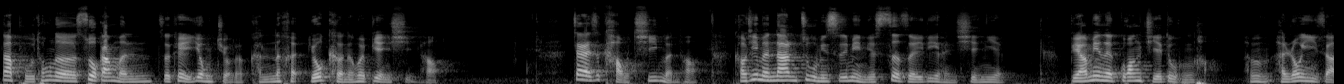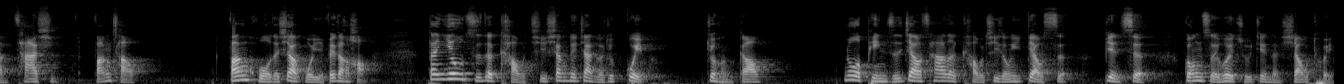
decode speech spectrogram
那普通的塑钢门则可以用久了，可能很有可能会变形哈。再来是烤漆门哈，烤漆门当然顾名思义，你的色泽一定很鲜艳，表面的光洁度很好，很很容易是吧擦洗，防潮、防火的效果也非常好。但优质的烤漆相对价格就贵嘛，就很高。若品质较差的烤漆容易掉色、变色，光泽会逐渐的消退。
